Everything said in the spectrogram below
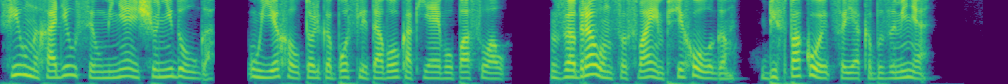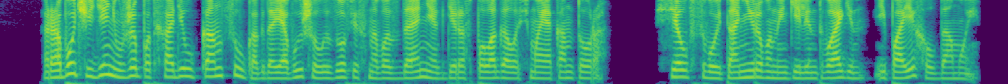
Фил находился у меня еще недолго. Уехал только после того, как я его послал. Задрал он со своим психологом. Беспокоится якобы за меня. Рабочий день уже подходил к концу, когда я вышел из офисного здания, где располагалась моя контора. Сел в свой тонированный Гелендваген и поехал домой.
